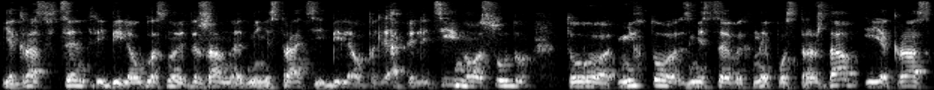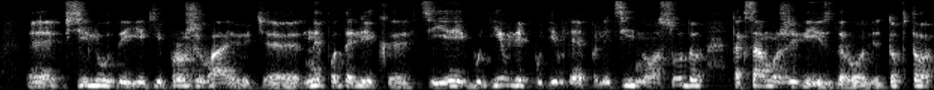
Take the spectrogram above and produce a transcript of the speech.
якраз в центрі біля обласної державної адміністрації, біля апеляційного суду. То ніхто з місцевих не постраждав, і якраз е, всі люди, які проживають е, неподалік е, цієї будівлі, будівлі апеляційного суду, так само живі і здорові. Тобто,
